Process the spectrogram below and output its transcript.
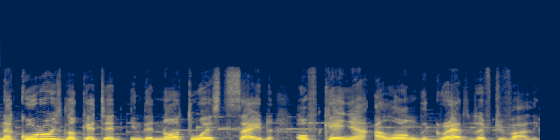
Nakuru is located in the northwest side of Kenya along the Great Rift Valley.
